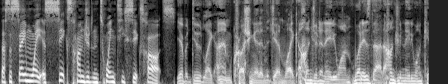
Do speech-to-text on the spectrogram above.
That's the same weight as 626 hearts. Yeah, but dude, like I am crushing it in the gym. Like 181. What is that? 181. Ki-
